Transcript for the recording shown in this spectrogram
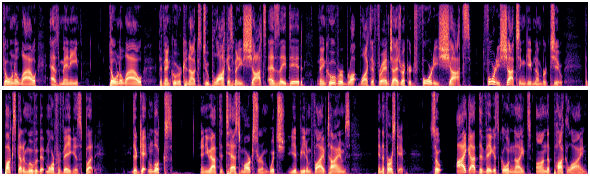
Don't allow as many. Don't allow the Vancouver Canucks to block as many shots as they did. Vancouver blocked a franchise record 40 shots 40 shots in game number two. The puck's got to move a bit more for Vegas, but they're getting looks, and you have to test Markstrom, which you beat him five times in the first game. So I got the Vegas Golden Knights on the puck line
